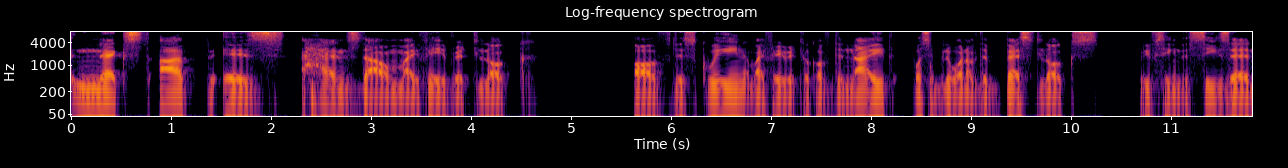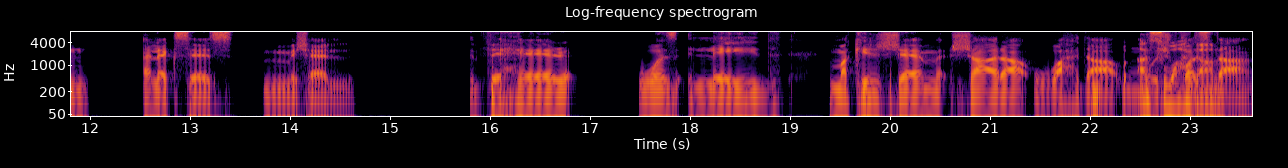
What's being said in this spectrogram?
Next up is hands down my favorite look of this queen, my favorite look of the night, possibly one of the best looks we've seen this season. Alexis Michelle. The hair was laid ma kienx hemm xara waħda As mhux waħda. bosta.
